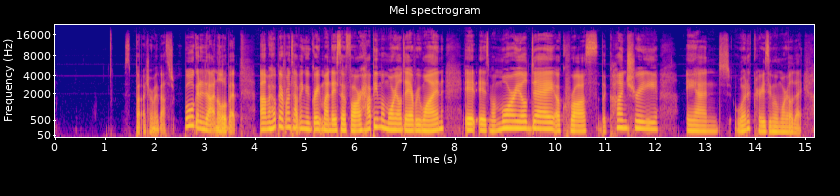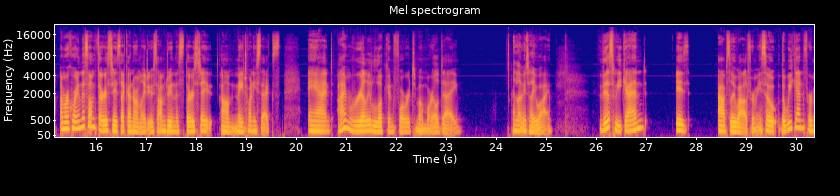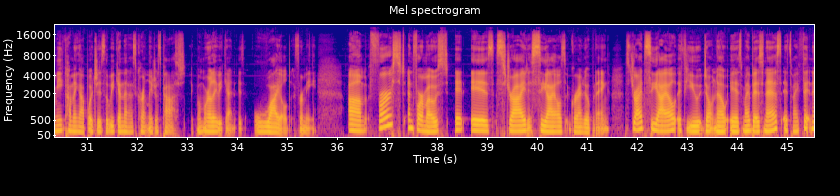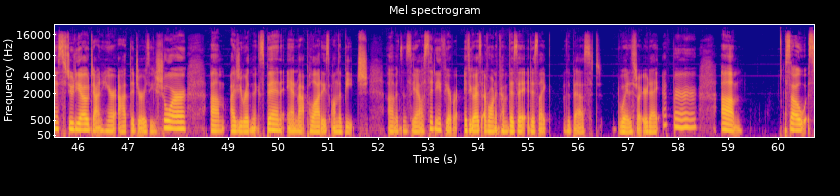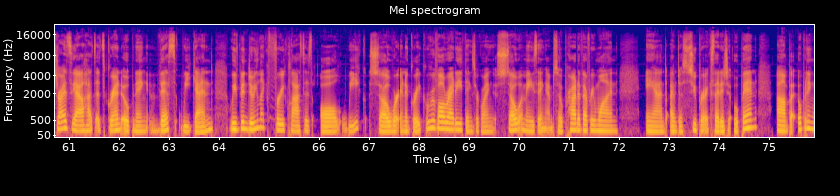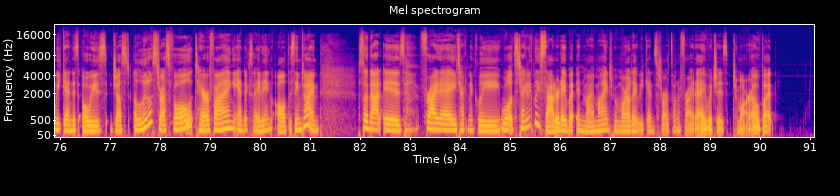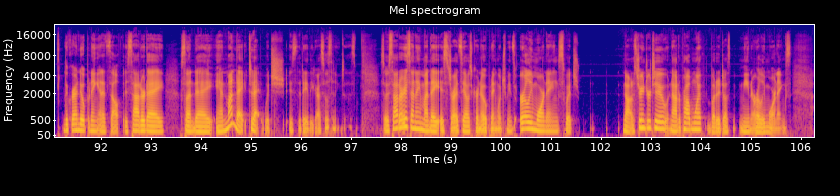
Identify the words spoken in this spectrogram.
But I try my best. But we'll get into that in a little bit. Um, I hope everyone's having a great Monday so far. Happy Memorial Day, everyone. It is Memorial Day across the country. And what a crazy Memorial Day. I'm recording this on Thursdays like I normally do. So I'm doing this Thursday, um, May 26th. And I'm really looking forward to Memorial Day. And let me tell you why. This weekend is absolutely wild for me. So the weekend for me coming up, which is the weekend that has currently just passed, like Memorial Day weekend, is wild for me. Um, first and foremost, it is Stride Sea Isle's grand opening. Stride Sea Isle, if you don't know, is my business. It's my fitness studio down here at the Jersey Shore. Um, I do rhythmic spin and mat Pilates on the beach. Um, it's in Sea Isle City. If you ever, if you guys ever want to come visit, it is like the best way to start your day ever. Um, so Stride Sea Isle has its grand opening this weekend. We've been doing like free classes all week. So we're in a great groove already. Things are going so amazing. I'm so proud of everyone. And I'm just super excited to open. Um, but opening weekend is always just a little stressful, terrifying, and exciting all at the same time. So that is Friday, technically. Well, it's technically Saturday, but in my mind, Memorial Day weekend starts on a Friday, which is tomorrow. But the grand opening in itself is Saturday, Sunday, and Monday today, which is the day that you guys are listening to this. So Saturday, Sunday, Monday is Stride Sea Isle's grand opening, which means early mornings, which not a stranger to, not a problem with, but it does mean early mornings.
